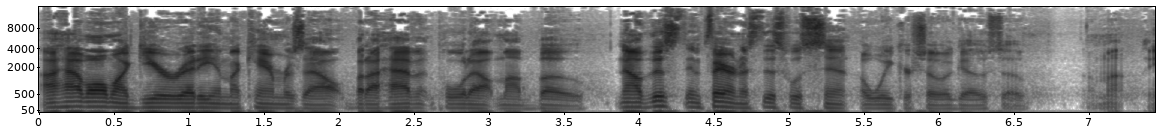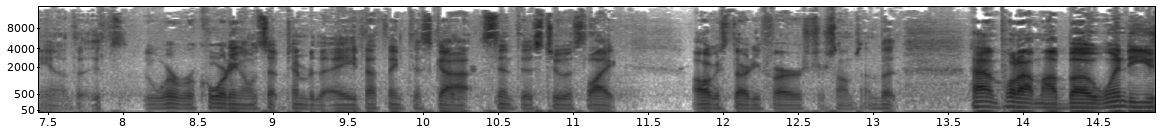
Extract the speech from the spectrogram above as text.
I have all my gear ready and my cameras out, but I haven't pulled out my bow. Now, this, in fairness, this was sent a week or so ago, so I'm not, you know, it's, we're recording on September the 8th. I think this guy sent this to us like August 31st or something, but I haven't pulled out my bow. When do you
